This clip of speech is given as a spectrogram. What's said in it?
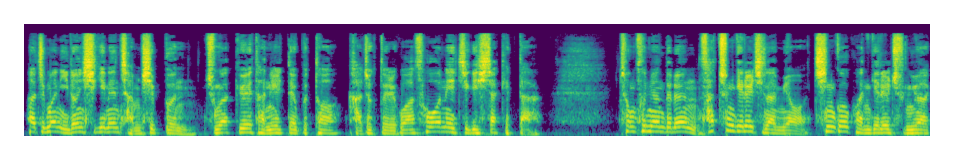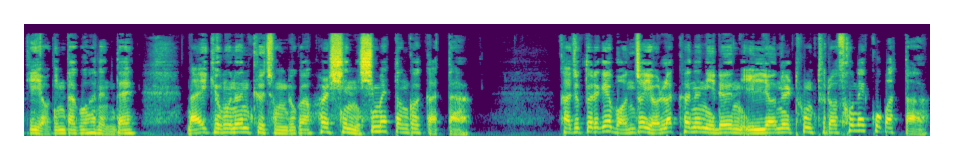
하지만 이런 시기는 잠시뿐 중학교에 다닐 때부터 가족들과 소원해지기 시작했다. 청소년들은 사춘기를 지나며 친구 관계를 중요하게 여긴다고 하는데 나의 경우는 그 정도가 훨씬 심했던 것 같다. 가족들에게 먼저 연락하는 일은 1년을 통틀어 손에 꼽았다.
